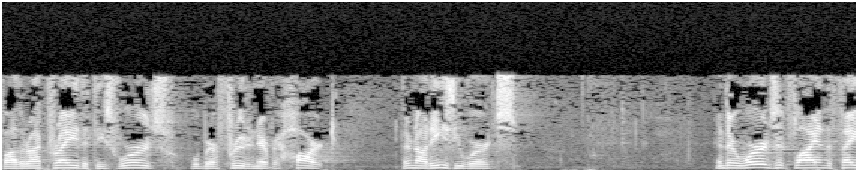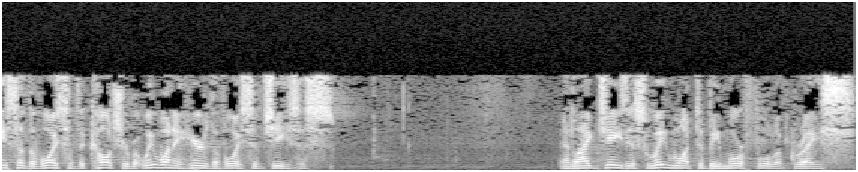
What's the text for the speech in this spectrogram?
Father, I pray that these words will bear fruit in every heart. They're not easy words. And they're words that fly in the face of the voice of the culture, but we want to hear the voice of Jesus. And like Jesus, we want to be more full of grace,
